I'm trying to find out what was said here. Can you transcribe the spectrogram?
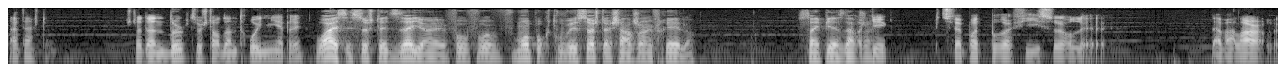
Attends, je te, je te donne deux, puis tu veux je te redonne trois et demi après? Ouais, c'est ça, je te disais. Il y a un- faut, faut- moi, pour trouver ça, je te charge un frais. là 5 pièces d'argent. Ok. Puis tu fais pas de profit sur le la valeur, là.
